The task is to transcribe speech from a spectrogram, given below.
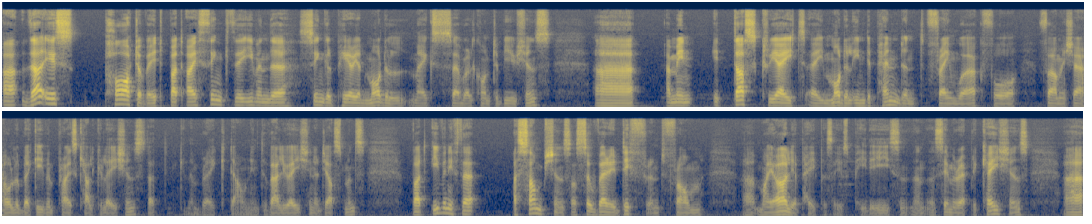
Uh, that is part of it, but I think the, even the single period model makes several contributions. Uh, I mean, it does create a model independent framework for firm and shareholder break even price calculations that we can then break down into valuation adjustments. But even if the assumptions are so very different from uh, my earlier papers, I use PDEs and, and, and similar applications, uh,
